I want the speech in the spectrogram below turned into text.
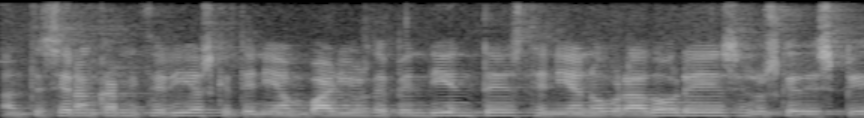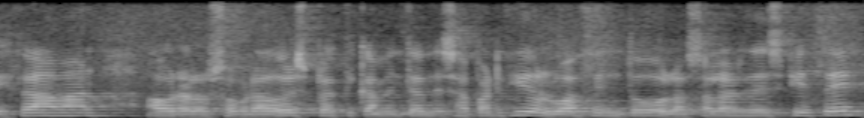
Antes eran carnicerías que tenían varios dependientes, tenían obradores en los que despiezaban. Ahora los obradores prácticamente han desaparecido, lo hacen todas las salas de despiece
